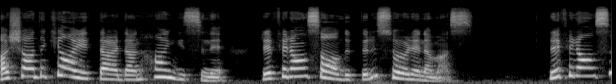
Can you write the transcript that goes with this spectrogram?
aşağıdaki ayetlerden hangisini referans aldıkları söylenemez. Referansı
